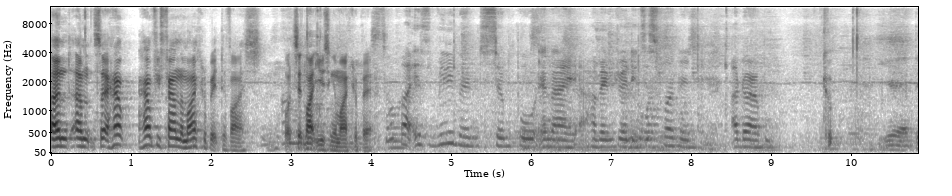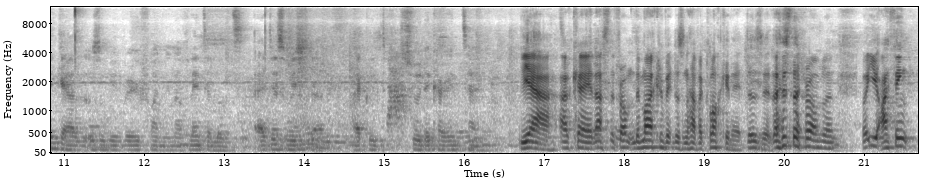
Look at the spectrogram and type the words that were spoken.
And um, so how, how have you found the microbit device? What's it like using a microbit? So far, it's really been simple, and I have enjoyed it. It's fun and adorable. Cool. Yeah, I think it has also been very fun and I've learned a lot. I just wish that I could show the current time. Yeah, okay, that's the problem. The microbit doesn't have a clock in it, does it? That's the problem. But you, I think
